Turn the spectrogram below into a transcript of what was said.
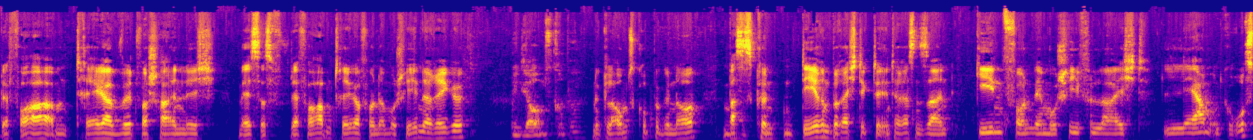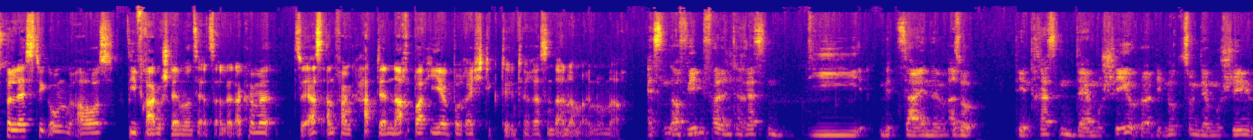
Der Vorhabenträger wird wahrscheinlich, wer ist das, der Vorhabenträger von der Moschee in der Regel? Eine Glaubensgruppe? Eine Glaubensgruppe, genau. Was es könnten deren berechtigte Interessen sein? Gehen von der Moschee vielleicht Lärm- und Geruchsbelästigungen aus? Die Fragen stellen wir uns jetzt alle. Da können wir zuerst anfangen. Hat der Nachbar hier berechtigte Interessen deiner Meinung nach? Es sind auf jeden Fall Interessen, die mit seinem, also die Interessen der Moschee oder die Nutzung der Moschee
